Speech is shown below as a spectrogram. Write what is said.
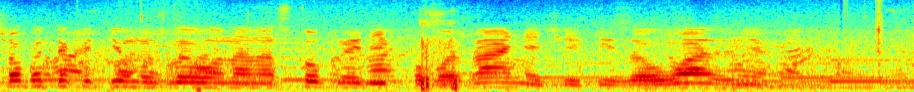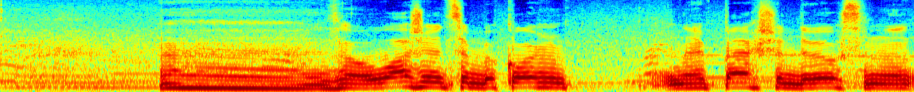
Що би ти хотів, можливо, на наступний рік побажання чи якісь зауваження? Е, Зауваження це би кожен найперше дивився на-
